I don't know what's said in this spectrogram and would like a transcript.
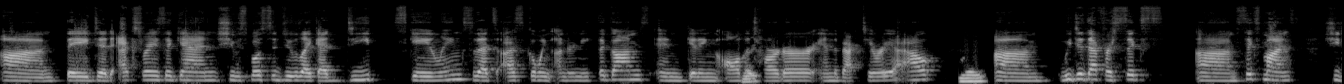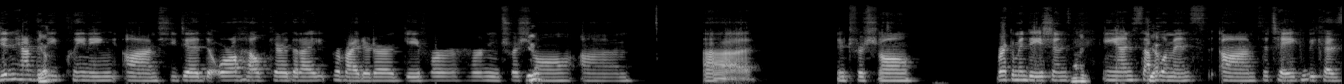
um, they did x rays again. She was supposed to do like a deep scaling. So that's us going underneath the gums and getting all the right. tartar and the bacteria out. Right. Um, we did that for six, um, six months. She didn't have the yep. deep cleaning. Um, she did the oral health care that I provided her, gave her her nutritional, yep. um, uh, nutritional recommendations and supplements yep. um, to take because,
